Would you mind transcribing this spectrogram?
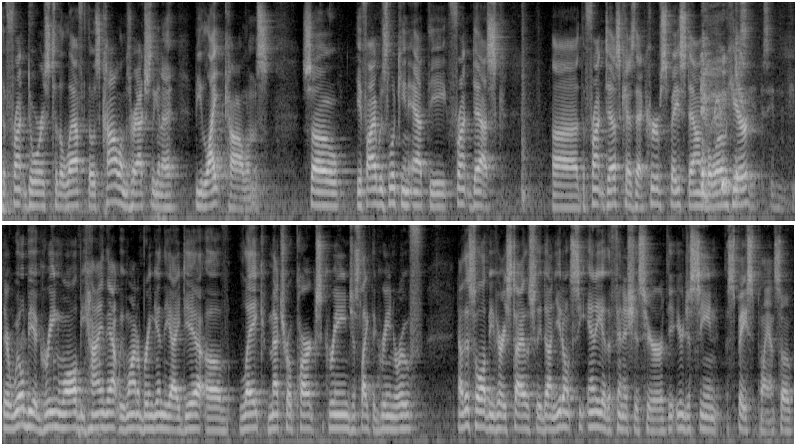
the front doors to the left. Those columns are actually going to be light columns. So if I was looking at the front desk, uh, the front desk has that curved space down below here. There will be a green wall behind that. We want to bring in the idea of lake, metro parks, green, just like the green roof. Now, this will all be very stylishly done. You don't see any of the finishes here. You're just seeing a space plan. So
